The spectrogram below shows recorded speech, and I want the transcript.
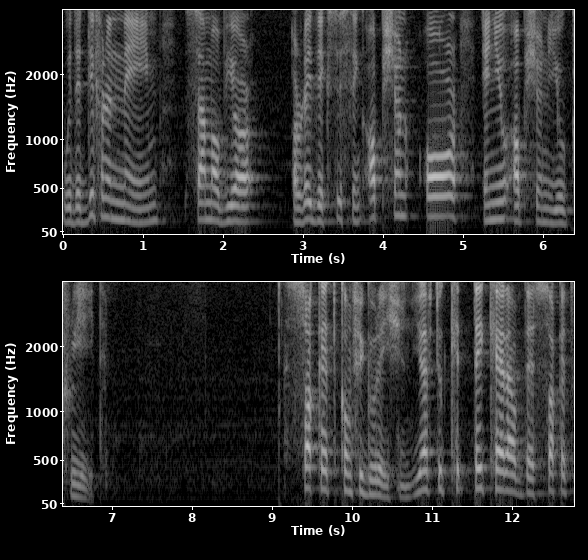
with a different name some of your already existing option or a new option you create. Socket configuration. You have to take care of the socket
